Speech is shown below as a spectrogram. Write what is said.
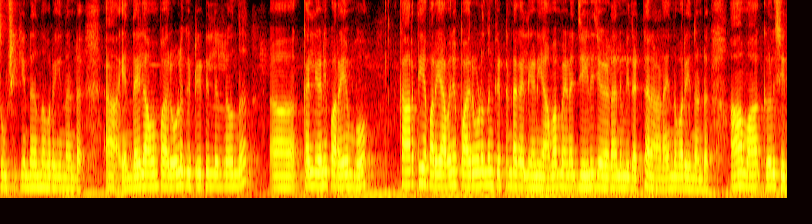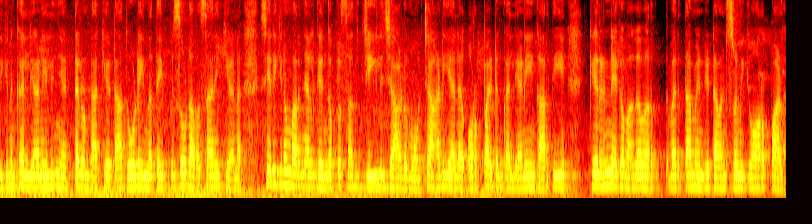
സൂക്ഷിക്കേണ്ടതെന്ന് പറയുന്നുണ്ട്. എന്തായാലും അവൻ പരോൾ കിട്ടിയിട്ടില്ലല്ലോ എന്ന് കല്യാണി പറയുമ്പോൾ കാർത്തിയെ പറയാം അവന് പരോളൊന്നും കിട്ടേണ്ട കല്യാണി അവൻ വേണം ജയിൽ ചേടാനും വിദഗ്ധനാണ് എന്ന് പറയുന്നുണ്ട്. ആ വാക്കുകൾ ശരിക്കും കല്യാണിയിൽ ഞെട്ടലുണ്ടാക്കിയിട്ട് അതോടെ ഇന്നത്തെ എപ്പിസോഡ് അവസാനിക്കുകയാണ്. ശരിക്കും പറഞ്ഞാൽ ഗംഗപ്രസാദ് ജയിലിൽ ചാടുമോ? ചാടിയാൽ ഉറപ്പായിട്ടും കല്യാണിയും കാർത്തിയും കിരണിനെയൊക്കെ വക വരുത്താൻ വേണ്ടിയിട്ട് അവൻ ശ്രമിക്കും ഉറപ്പാണ്.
